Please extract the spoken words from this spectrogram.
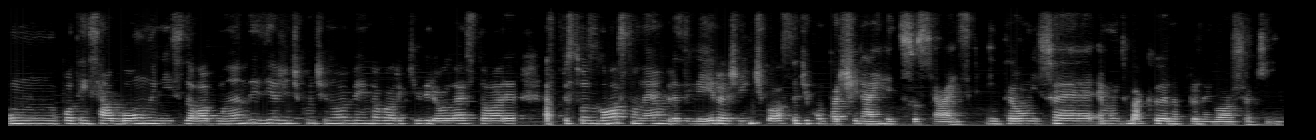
um potencial bom no início da Love Mondays e a gente continua vendo agora que virou a história. As pessoas gostam, né? O brasileiro, a gente gosta de compartilhar em redes sociais. Então, isso é, é muito bacana para o negócio aqui.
